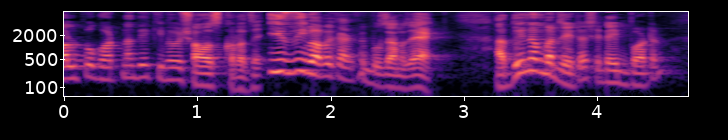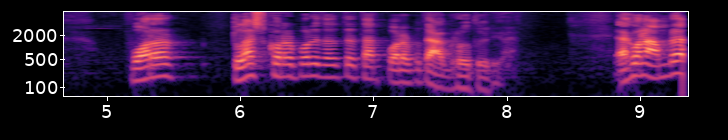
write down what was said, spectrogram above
গল্প ঘটনা দিয়ে কীভাবে সহজ করা যায়? ইজিভাবে কাকে বোঝানো যায়? এক। আর দুই নম্বর যেটা, সেটা ইম্পর্টেন্ট পড়ার ক্লাস করার পরে যাতে তার পড়ার প্রতি আগ্রহ তৈরি হয়। এখন আমরা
